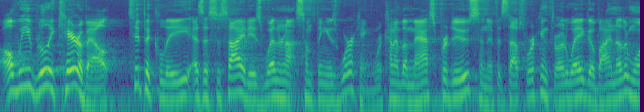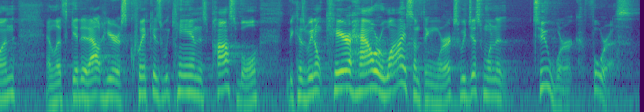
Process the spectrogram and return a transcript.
all we really care about typically as a society is whether or not something is working. We're kind of a mass produce, and if it stops working, throw it away, go buy another one, and let's get it out here as quick as we can as possible because we don't care how or why something works. We just want it to work for us.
